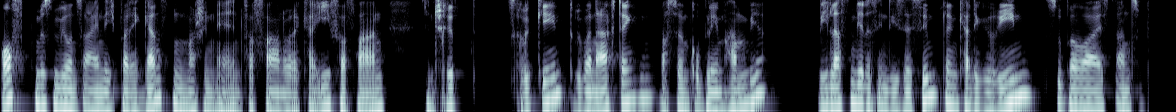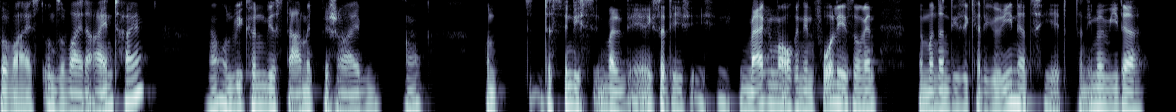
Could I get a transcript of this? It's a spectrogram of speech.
oft müssen wir uns eigentlich bei den ganzen maschinellen Verfahren oder KI-Verfahren den Schritt zurückgehen, drüber nachdenken, was für ein Problem haben wir, wie lassen wir das in diese simplen Kategorien, supervised, unsupervised und so weiter einteilen ja, und wie können wir es damit beschreiben. Ja. Und das finde ich, weil ehrlich gesagt, ich, ich, merke mal auch in den Vorlesungen, wenn man dann diese Kategorien erzählt und dann immer wieder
